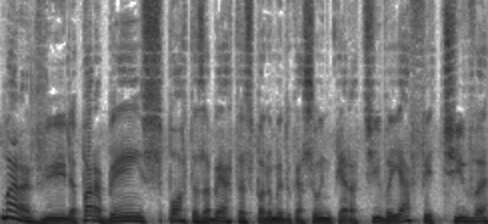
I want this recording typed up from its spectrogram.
Maravilha, parabéns, portas abertas para uma educação interativa e afetiva.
